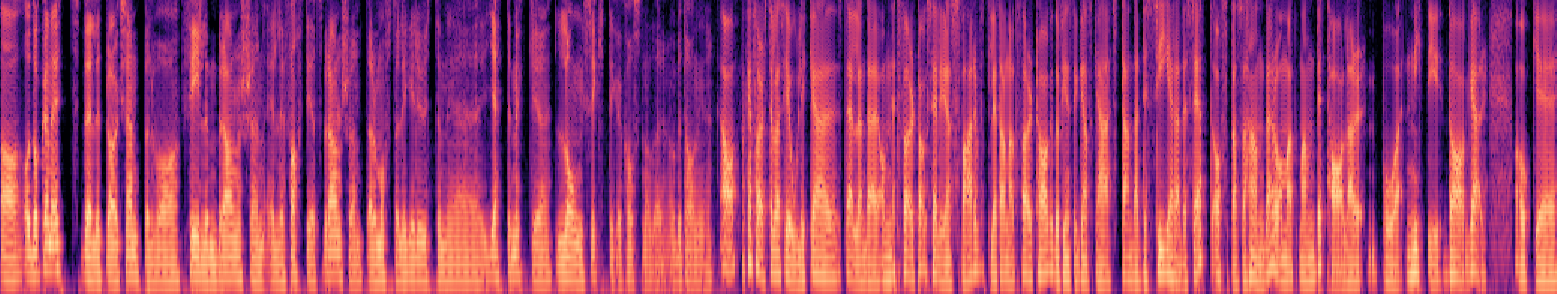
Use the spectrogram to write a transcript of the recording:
Ja, och då kan ett väldigt bra exempel vara filmbranschen eller fastighetsbranschen där de ofta ligger ute med jättemycket långsiktiga kostnader och betalningar. Ja, man kan föreställa sig olika ställen där om ett företag säljer en svarv till ett annat företag, då finns det ganska standardiserade sätt. Ofta så handlar det om att man betalar på 90 dagar och eh,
